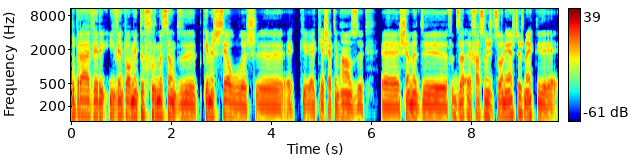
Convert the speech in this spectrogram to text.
poderá haver eventualmente a formação de pequenas células uh, que, a que a Chatham House uh, chama de, de fações desonestas, não é? que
